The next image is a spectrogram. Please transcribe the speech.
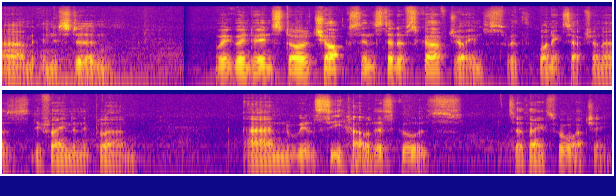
um, in the stern. We're going to install chocks instead of scarf joints with one exception as defined in the plan and we'll see how this goes. So thanks for watching.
